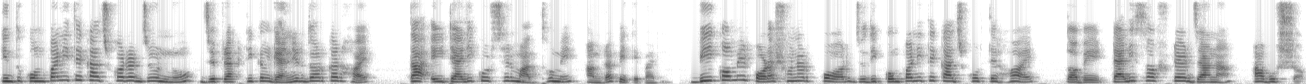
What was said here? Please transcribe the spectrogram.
কিন্তু কোম্পানিতে কাজ করার জন্য যে প্র্যাকটিক্যাল জ্ঞানের দরকার হয়, তা এই ট্যালি কোর্সের মাধ্যমে আমরা পেতে পারি। বিকমের পড়াশোনার পর যদি কোম্পানিতে কাজ করতে হয়, তবে ট্যালি সফটওয়্যার জানা আবশ্যক।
